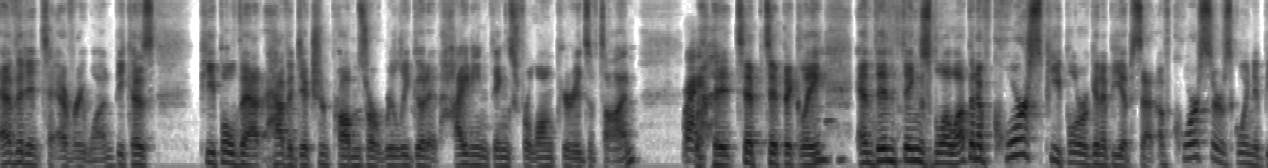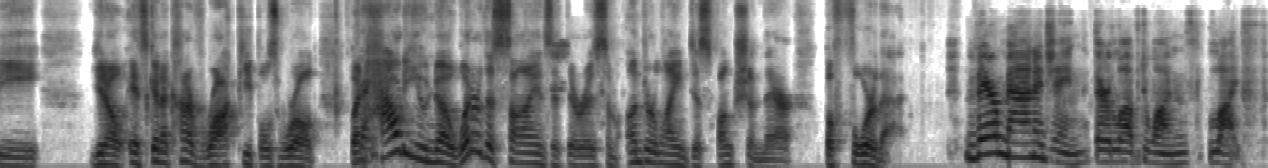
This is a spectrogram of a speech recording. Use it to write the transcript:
evident to everyone because people that have addiction problems are really good at hiding things for long periods of time right, right? Tip, typically mm-hmm. and then things blow up and of course people are going to be upset of course there's going to be you know it's going to kind of rock people's world. But right. how do you know what are the signs that there is some underlying dysfunction there before that? They're managing their loved one's life.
